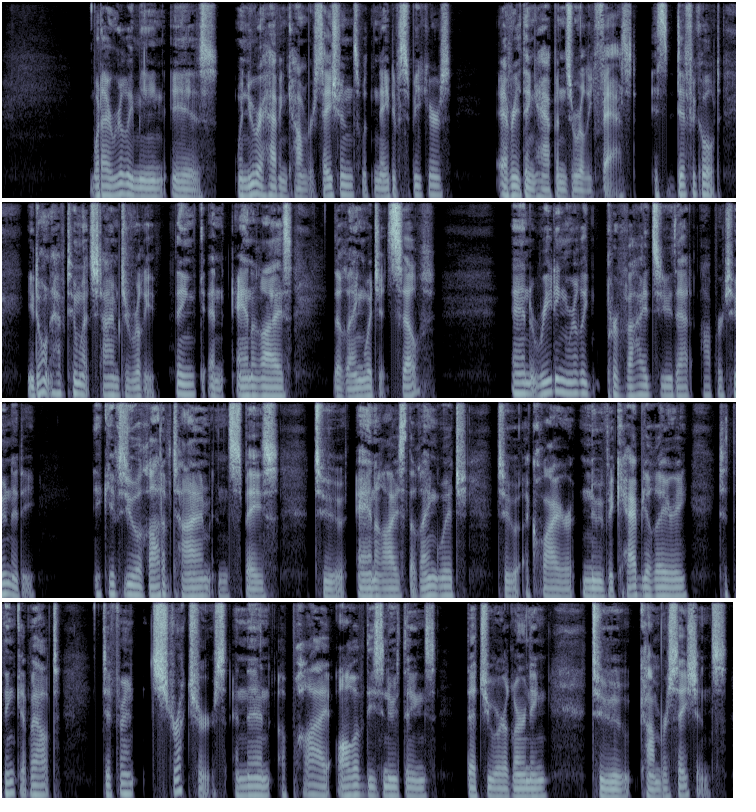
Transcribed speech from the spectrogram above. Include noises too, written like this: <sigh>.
what I really mean is when you are having conversations with native speakers, everything happens really fast. It's difficult. You don't have too much time to really think and analyze the language itself. And reading really provides you that opportunity. It gives you a lot of time and space to analyze the language, to acquire new vocabulary, to think about different structures, and then apply all of these new things that you are learning to conversations.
